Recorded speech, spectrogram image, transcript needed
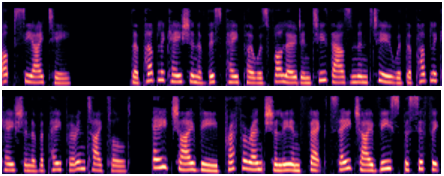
OpCIT. The publication of this paper was followed in 2002 with the publication of a paper entitled, HIV preferentially infects HIV-specific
